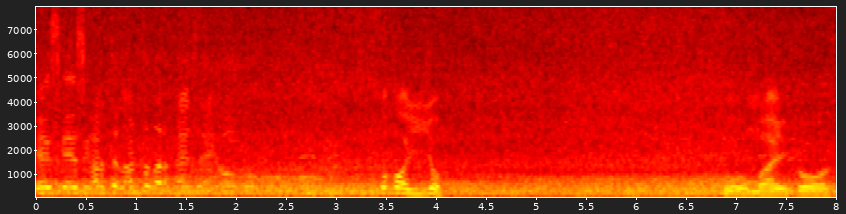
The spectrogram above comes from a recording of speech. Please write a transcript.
കേസ് കേസ് അടുത്തത് അടുത്തതാണ് അയ്യോ. ഓ മൈ ഗോഡ്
